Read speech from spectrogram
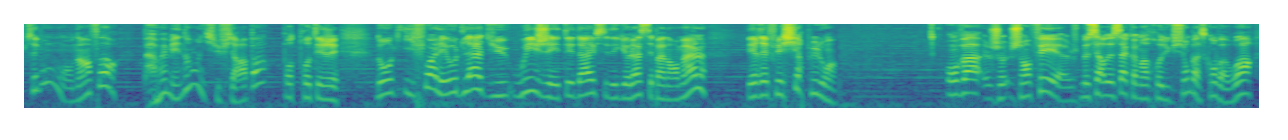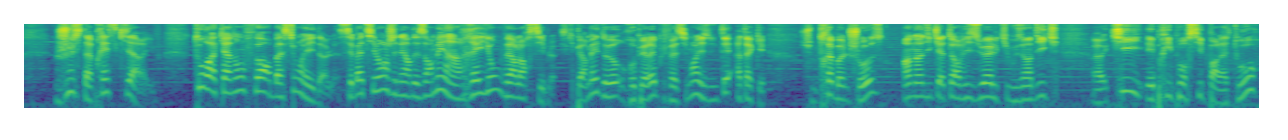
c'est bon, on a un fort. Bah ouais mais non, il suffira pas pour te protéger. Donc il faut aller au-delà du oui j'ai été dive, c'est dégueulasse, c'est pas normal, et réfléchir plus loin on va, j'en fais, je me sers de ça comme introduction parce qu'on va voir juste après ce qui arrive. Tour à canon, fort, bastion et idole. Ces bâtiments génèrent désormais un rayon vers leur cible, ce qui permet de repérer plus facilement les unités attaquées. C'est une très bonne chose, un indicateur visuel qui vous indique euh, qui est pris pour cible par la tour,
